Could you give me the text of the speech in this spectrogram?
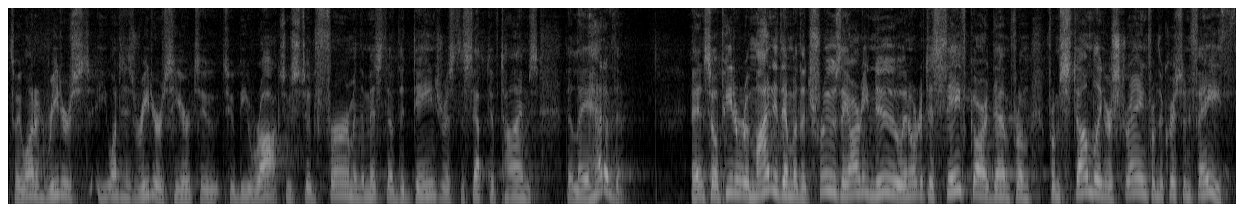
So he wanted readers, he wanted his readers here to, to be rocks who stood firm in the midst of the dangerous, deceptive times that lay ahead of them. And so Peter reminded them of the truths they already knew in order to safeguard them from, from stumbling or straying from the Christian faith.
